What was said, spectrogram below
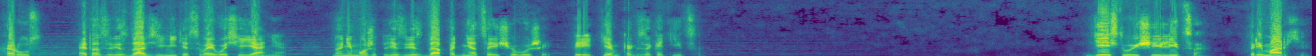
Харус – это звезда в зените своего сияния, но не может ли звезда подняться еще выше, перед тем, как закатиться? Действующие лица. Примархи.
